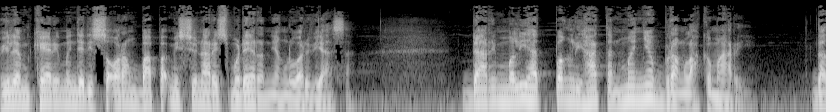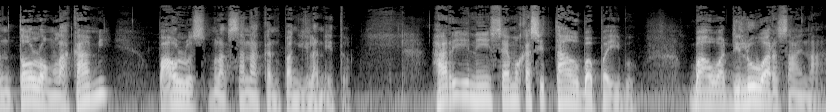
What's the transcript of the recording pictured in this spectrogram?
William Carey menjadi seorang bapak misionaris modern yang luar biasa. Dari melihat penglihatan menyeberanglah kemari. Dan tolonglah kami, Paulus melaksanakan panggilan itu. Hari ini saya mau kasih tahu Bapak Ibu, bahwa di luar sana,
